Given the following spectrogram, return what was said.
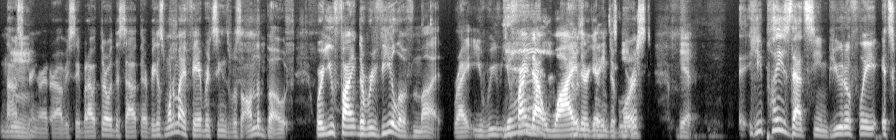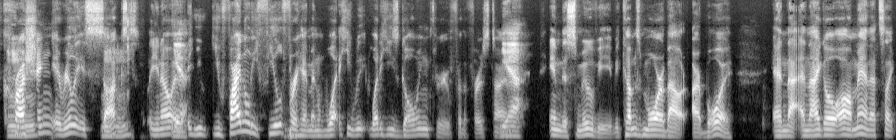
not a Mm. screenwriter, obviously, but I would throw this out there because one of my favorite scenes was on the boat where you find the reveal of Mutt, right? You re- you find out why they're getting great scene. divorced. Yeah. He plays that scene beautifully. It's Mhm. crushing. It really sucks. You know, Yeah. You you finally feel for him and what he what he's going through for the first time Yeah. in this movie. It becomes more about our boy. And that and I go, oh man, that's like,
